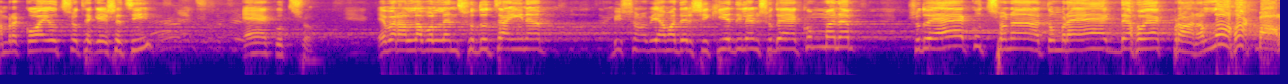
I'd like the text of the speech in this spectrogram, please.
আমরা কয় উৎস থেকে এসেছি? এক উৎস। এবার আল্লাহ বললেন, শুধু চাই না, বিশ্বনবী আমাদের শিখিয়ে দিলেন, শুধু এক উম্মা না, শুধু এক উৎস না, তোমরা এক দেহ, এক প্রাণ। আল্লাহ আকবার!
